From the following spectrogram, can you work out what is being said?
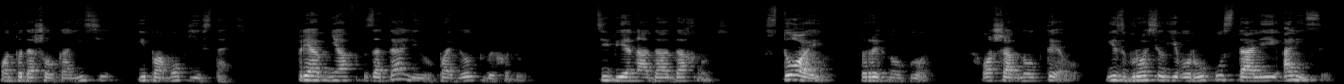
Он подошел к Алисе и помог ей встать. Приобняв за талию, повел к выходу. «Тебе надо отдохнуть». «Стой!» – рыкнул Клод. Он шагнул к Тео и сбросил его руку с талии Алисы.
